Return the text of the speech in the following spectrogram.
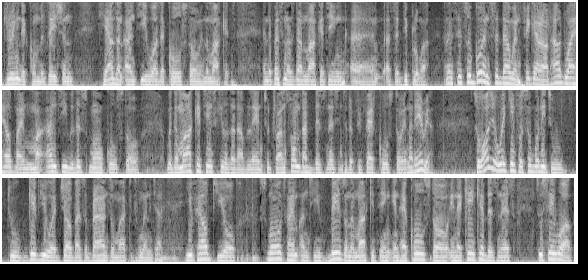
during the conversation, he has an auntie who has a cold store in the market, and the person has done marketing uh, as a diploma. And I said, so go and sit down and figure out how do I help my auntie with this small cold store with the marketing skills that I've learned to transform that business into the preferred cold store in that area. So whilst you're waiting for somebody to, to give you a job as a brand or marketing manager, you've helped your small time auntie based on the marketing in her cold store, in her KK business, to say, well,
